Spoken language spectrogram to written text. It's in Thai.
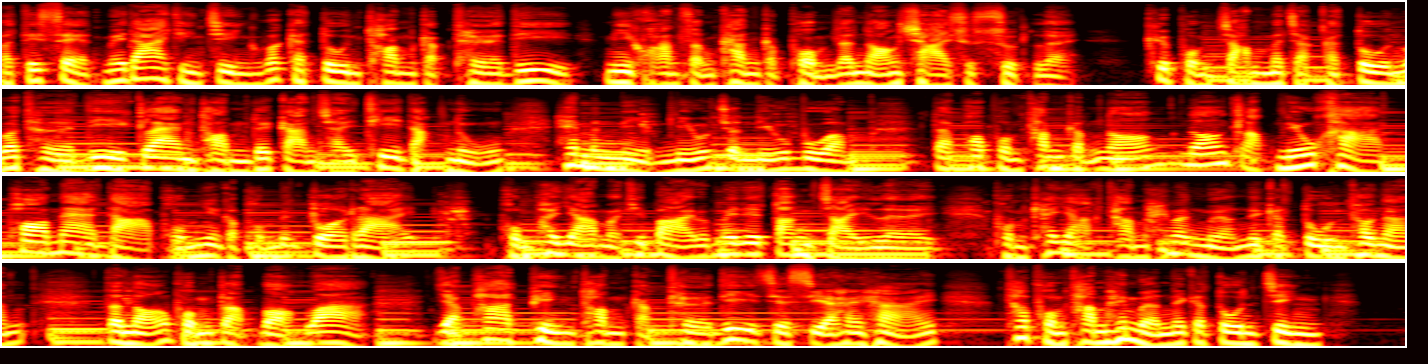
ปฏิเสธไม่ได้จริง ๆ ว่าการ์ตูนทอมกับเทอร์ดี้มีความสำคัญกับผมและน้องชายสุดๆ เลย คือผมจำมาจากการ์ตูนว่าเทอร์ดี้แกล้งทอมด้วยการใช้ที่ดักหนู ให้มันหนีบนิ้วจนนิ้วบวม แต่พอผมทำกับน้อง น้องกลับนิ้วขาด พ่อแม่ด่าผมอย่างกับผมเป็นตัวร้าย ผมพยายามอธิบายว่าไม่ได้ตั้งใจเลย ผมแค่อยากทำให้มันเหมือนในการ์ตูนเท่านั้น แต่น้องผมกลับบอกว่าอย่าพาดพิงทอมกับเทอร์ดี้เสียหายๆถ้าผมทำให้เหมือนในการ์ตูนจริง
